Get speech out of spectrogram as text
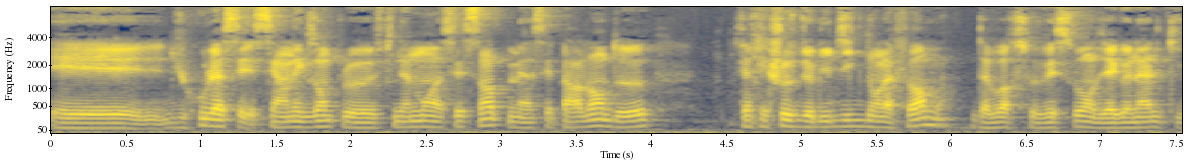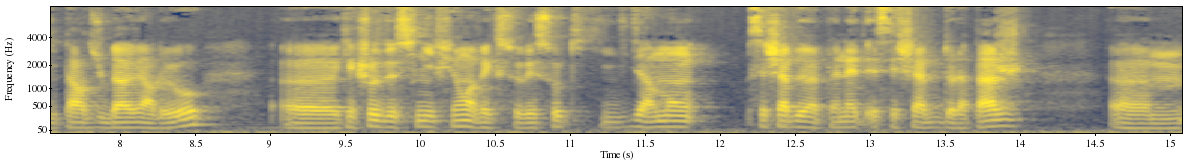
Et du coup, là, c'est un exemple finalement assez simple, mais assez parlant de faire quelque chose de ludique dans la forme, d'avoir ce vaisseau en diagonale qui part du bas vers le haut, euh, quelque chose de signifiant avec ce vaisseau qui littéralement s'échappe de la planète et s'échappe de la page. Euh,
